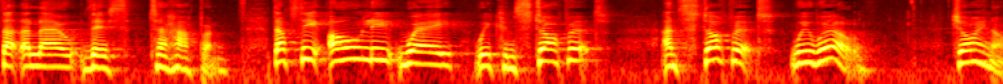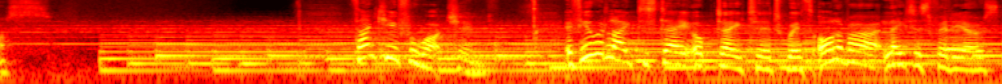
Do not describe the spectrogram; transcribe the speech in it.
that allow this to happen. That's the only way we can stop it, and stop it we will. Join us. Thank you for watching. If you would like to stay updated with all of our latest videos,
